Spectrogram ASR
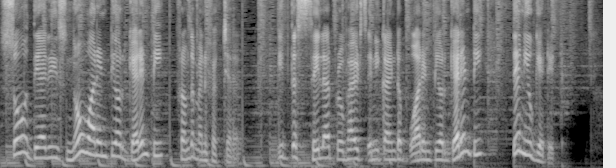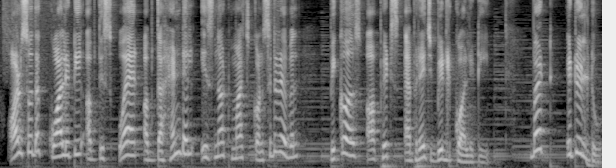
so there is no warranty or guarantee from the manufacturer. If the seller provides any kind of warranty or guarantee, then you get it. Also the quality of this wear of the handle is not much considerable because of its average build quality. But it will do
